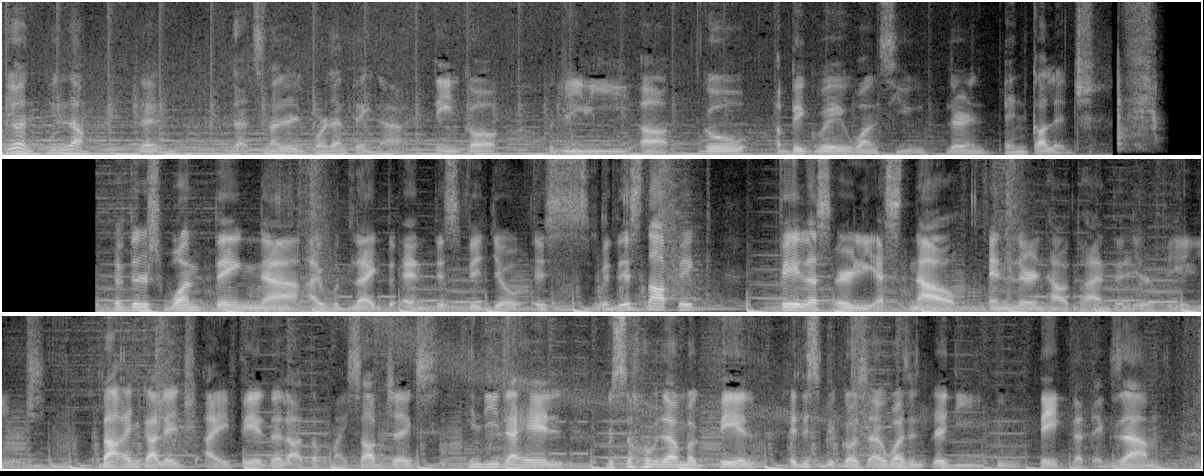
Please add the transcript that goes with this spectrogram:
Yun, yun lang. Then that's another important thing na tingin ko would really uh, go a big way once you learn in college. If there's one thing na I would like to end this video is with this topic, fail as early as now and learn how to handle your failures. Back in college, I failed a lot of my subjects. Hindi dahil gusto ko lang mag-fail. It is because I wasn't ready to take that exam, to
